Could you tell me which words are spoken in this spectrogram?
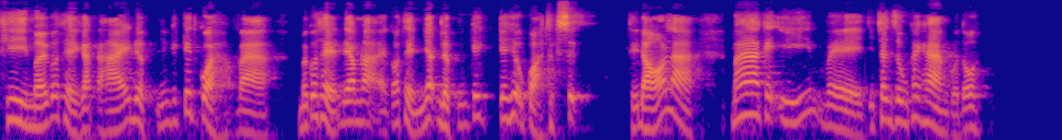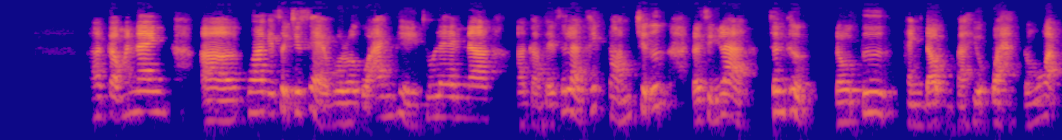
thì mới có thể gặt hái được những cái kết quả và mới có thể đem lại có thể nhận được những cái cái hiệu quả thực sự thì đó là ba cái ý về cái chân dung khách hàng của tôi À, cảm ơn anh. À, qua cái sự chia sẻ vừa rồi của anh thì Thu Lên à, à cảm thấy rất là thích tám chữ đó chính là chân thực, đầu tư, hành động và hiệu quả đúng không ạ?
